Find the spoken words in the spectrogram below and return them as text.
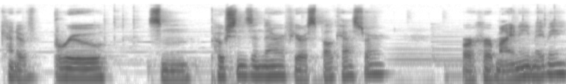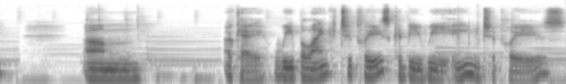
kind of brew some potions in there if you're a spellcaster, or Hermione maybe. Um, okay, we blank to please could be we aim to please.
